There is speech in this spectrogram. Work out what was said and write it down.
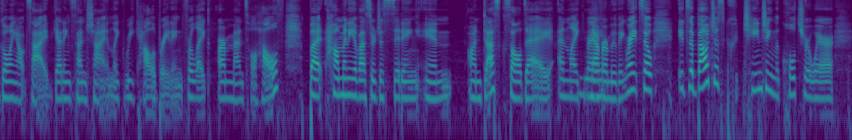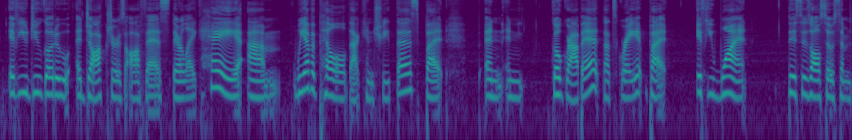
going outside getting sunshine like recalibrating for like our mental health. But how many of us are just sitting in on desks all day and like Right. never moving right? So it's about just cr- changing the culture where if you do go to a doctor's office they're like hey um, we have a pill that can treat this but and and go grab it that's great. But if you want this is also some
